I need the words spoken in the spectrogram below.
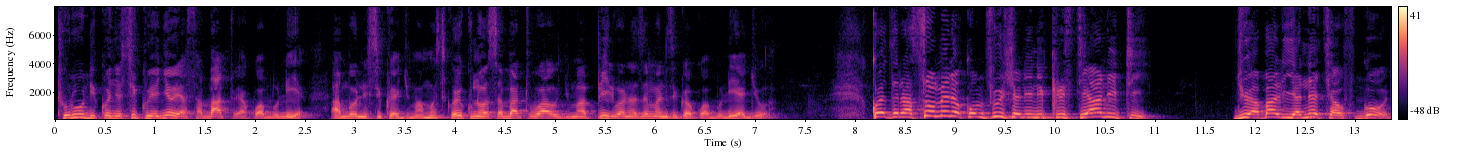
turudi kwenye siku yenyewe ya sabato ya kuabudia ambayo ni siku ya Jumamosi. Kwa hiyo kuna wasabato wao Jumapili wanasema ni siku ya kuabudia jua. Kwa hiyo there are so many confusion in Christianity juu ya habari ya nature of God.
